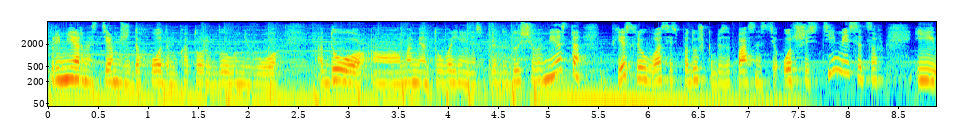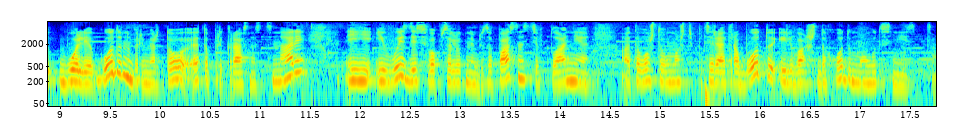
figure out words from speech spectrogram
примерно с тем же доходом, который был у него до момента увольнения с предыдущего места. Если у вас есть подушка безопасности от 6 месяцев и более года, например, то это прекрасный сценарий, и, и вы здесь в абсолютной безопасности в плане того, что вы можете потерять работу или ваши доходы могут снизиться.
